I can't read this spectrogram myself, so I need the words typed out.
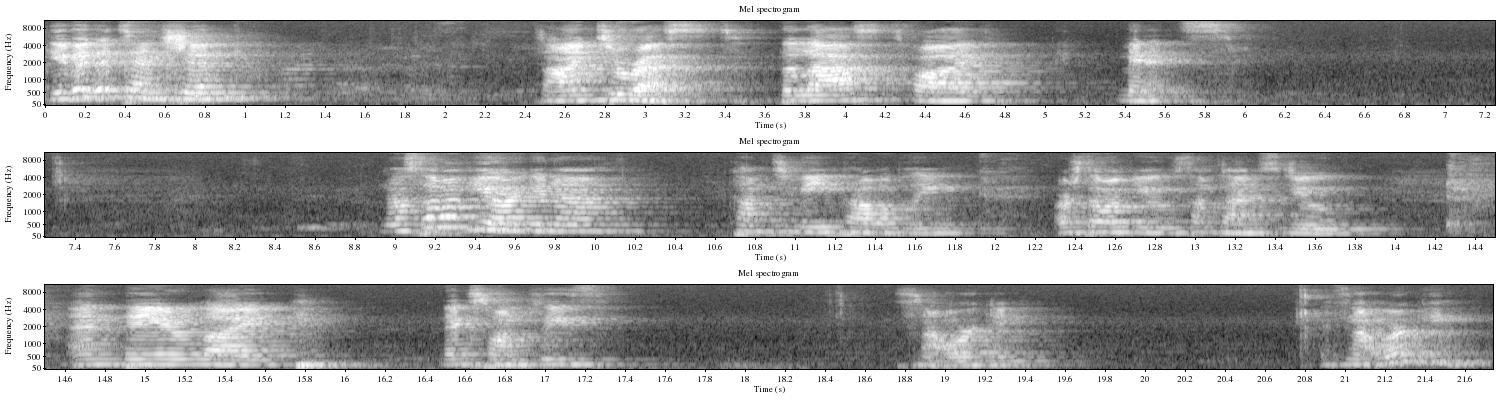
give it attention, time to rest. The last five minutes. Now, some of you are gonna come to me probably, or some of you sometimes do, and they're like, next one, please. It's not working. It's not working.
